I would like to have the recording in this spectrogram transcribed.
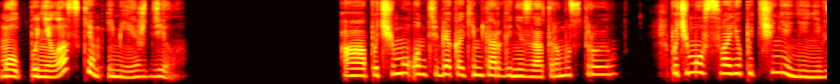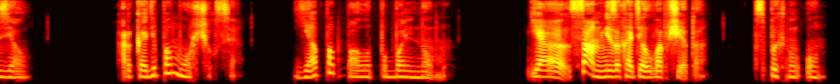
Мол, поняла, с кем имеешь дело? А почему он тебя каким-то организатором устроил? Почему в свое подчинение не взял? Аркадий поморщился я попала по больному. «Я сам не захотел вообще-то», — вспыхнул он.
